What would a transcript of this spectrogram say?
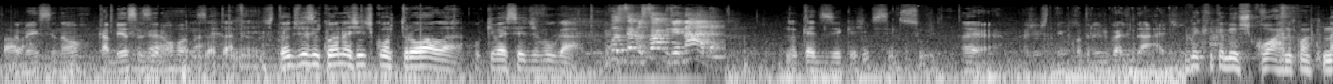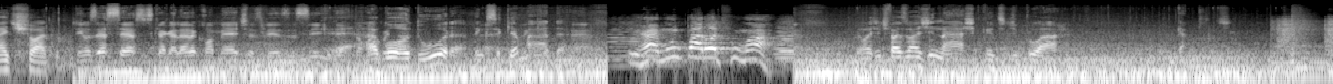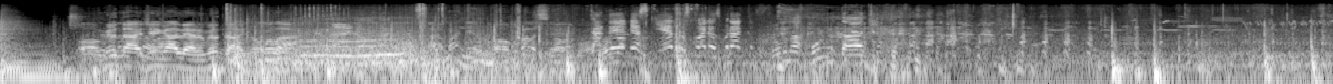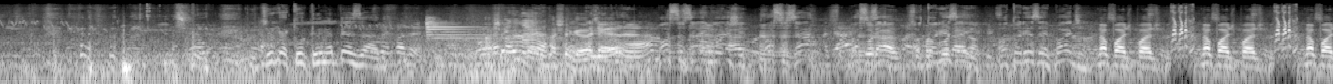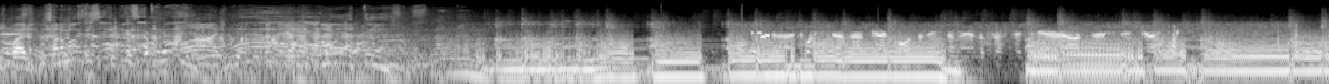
Fernando. Também, senão cabeças irão rolar. Exatamente. Então, de vez em quando, a gente controla o que vai ser divulgado. Você não sabe de nada? Não quer dizer que a gente censure. É, a gente tem um controle de qualidade. Como é que fica meus cornes com a Night Shot? Tem os excessos que a galera comete às vezes assim, que tem que tomar A cuidado. gordura tem que ser queimada. O Raimundo parou de fumar! Então a gente faz uma ginástica antes de ir pro ar. Ó, humildade, hein, galera? Humildade, vamos lá. Ah, maneiro, Paulo. Fala sério. Cadê minhas 500 folhas brancas? Vamos na unidade. Diga que o clima é pesado. Tá chegando, tá chegando. Posso usar a imagem? Posso usar? Posso Procurar, usar? Autoriza procurar, aí. não. Autoriza aí, pode? Não pode, pode. Não pode, pode. Não pode, pode. Só não Pode usar, pode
